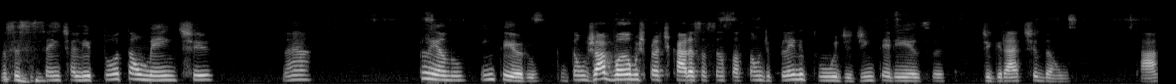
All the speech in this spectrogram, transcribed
Você se uhum. sente ali totalmente, né, pleno, inteiro. Então já vamos praticar essa sensação de plenitude, de interesse, de gratidão tá?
